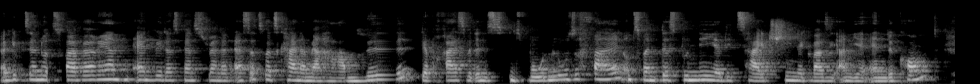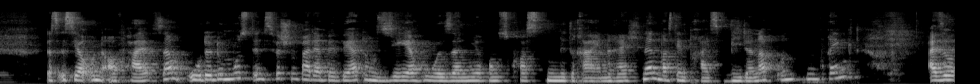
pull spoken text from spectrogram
dann gibt es ja nur zwei Varianten. Entweder das wären Stranded Assets, weil es keiner mehr haben will. Der Preis wird ins, ins Bodenlose fallen und zwar desto näher die Zeitschiene quasi an ihr Ende kommt. Das ist ja unaufhaltsam. Oder du musst inzwischen bei der Bewertung sehr hohe Sanierungskosten mit reinrechnen, was den Preis wieder nach unten bringt. Also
